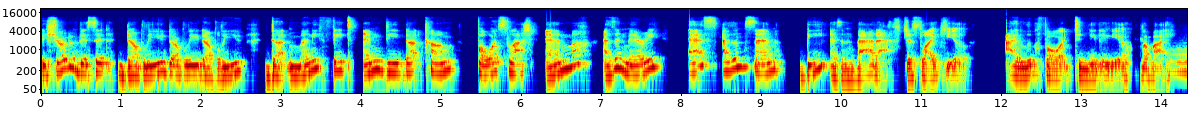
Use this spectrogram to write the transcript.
Be sure to visit www.moneyfitmd.com forward slash M as in Mary, S as in Sam, B as in badass, just like you. I look forward to meeting you. Bye bye.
